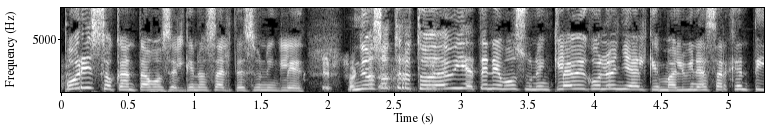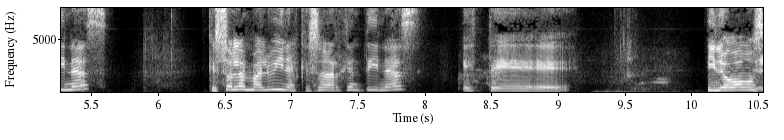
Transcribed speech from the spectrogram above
Por eso cantamos el que no salte es un inglés. Nosotros todavía tenemos un enclave colonial que es Malvinas Argentinas, que son las Malvinas, que son argentinas, este y no vamos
